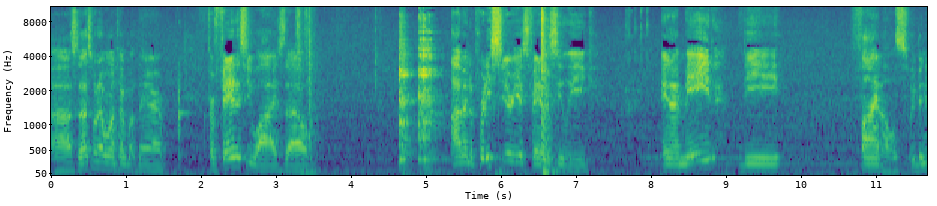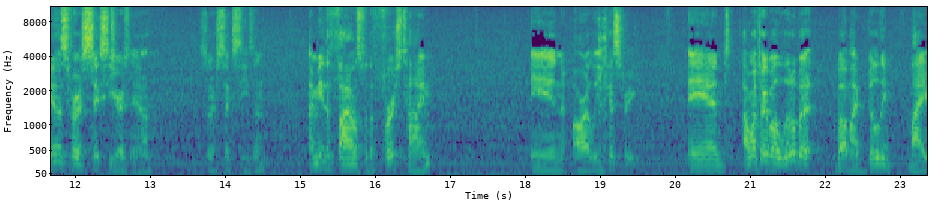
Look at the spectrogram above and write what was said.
Uh, so that's what I want to talk about there. For fantasy wise, though, I'm in a pretty serious fantasy league, and I made the finals. We've been doing this for six years now. It's our sixth season. I made the finals for the first time in our league history. And I want to talk about a little bit about my building, my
